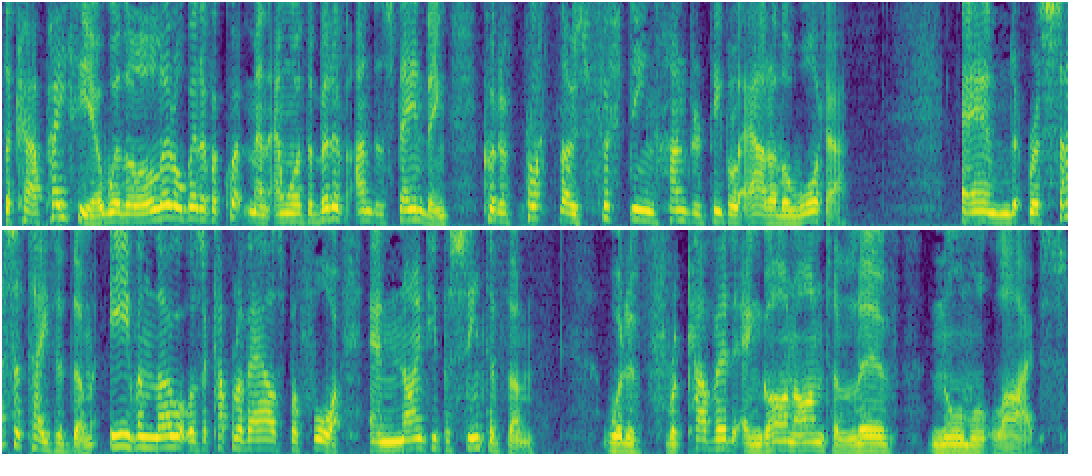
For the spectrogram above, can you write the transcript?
the Carpathia, with a little bit of equipment and with a bit of understanding, could have plucked those 1,500 people out of the water and resuscitated them, even though it was a couple of hours before, and 90% of them would have recovered and gone on to live normal lives.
